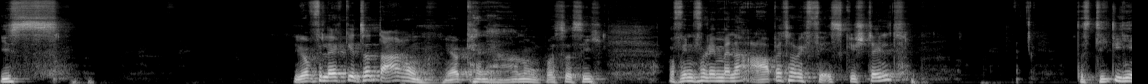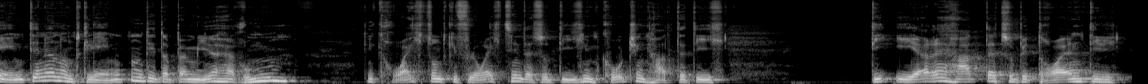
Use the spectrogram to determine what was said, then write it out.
ist ja, vielleicht geht es auch darum. Ja, keine Ahnung, was weiß ich. Auf jeden Fall in meiner Arbeit habe ich festgestellt, dass die Klientinnen und Klienten, die da bei mir herumgekreucht und gefleucht sind, also die ich im Coaching hatte, die ich die Ehre hatte zu betreuen, die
